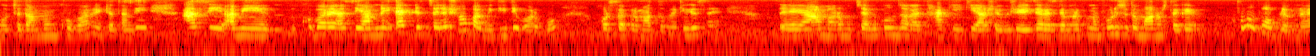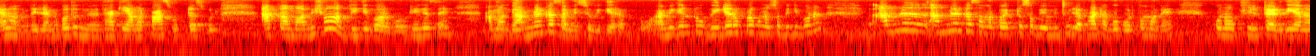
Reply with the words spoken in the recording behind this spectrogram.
হচ্ছে দাম্মাম খোবার, এটাতে আমি আসি আমি খোবারে আসি আপনি এক ডেট চাইলে সব আমি দিতে পারব হোয়াটসঅ্যাপের মাধ্যমে, ঠিক আছে? আমার হচ্ছে আমি কোন জায়গায় থাকি, কি আসে বিষয়, এই জায়গায় যদি আমার কোনো পরিচিত মানুষ থাকে কোনো প্রবলেম নাই, আলহামদুলিল্লাহ। আমি কতদিন থাকি, আমার পাসপোর্ট টাসপোর্ট আকাম আমি সব দিতে পারব, ঠিক আছে? আমার, আপনার কাছে আমি ছবি দিয়ে রাখব। আমি কিন্তু ভিডিওর উপর কোনো ছবি দিব না। আপনার কাছে আমার কয়েকটা ছবি আমি তুলে পাঠাবো বর্তমানে। কোনো ফিল্টার দিয়ে না,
